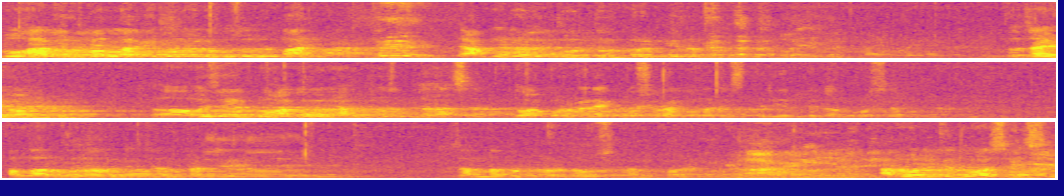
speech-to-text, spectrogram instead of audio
লোহাগড় গল্লা কি হুজুরের বাড়ি। আপনি দূর দূর করেন কি তো যাই হোক ওই যে লোহাগড়ের হাফিজ যারা আছে দোয়া করবেন এক বছর আগে ওনার স্ত্রী ইন্তেকাল করছেন আল্লাহ যেন তাকে জান্নাতুল ফেরদাউস দান করেন। আরও অনেকে দোয়া চাইছে।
